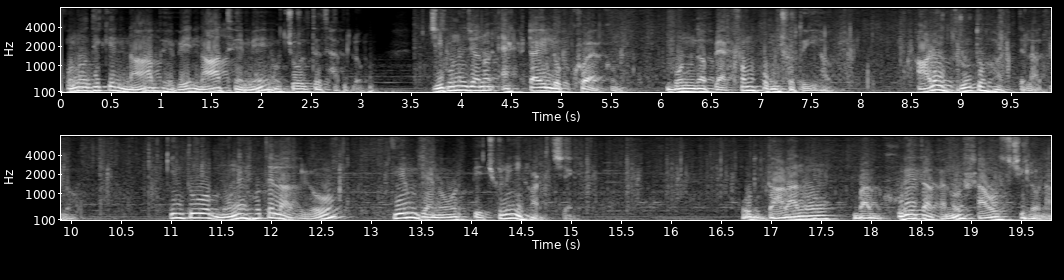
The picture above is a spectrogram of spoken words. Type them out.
কোনো দিকে না ভেবে, না থেমে ও চলতে থাকল। জীবনে যেন একটাই লক্ষ্য এখন, বনগা প্ল্যাটফর্ম পৌঁছতেই হবে। আরও দ্রুত হাঁটতে লাগল। কিন্তু ও মনে হতে লাগল, কেউ যেন ওর পেছনেই হাঁটছে। ওর দাঁড়ানো বা ঘুরে তাকানোর সাহস ছিল না।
